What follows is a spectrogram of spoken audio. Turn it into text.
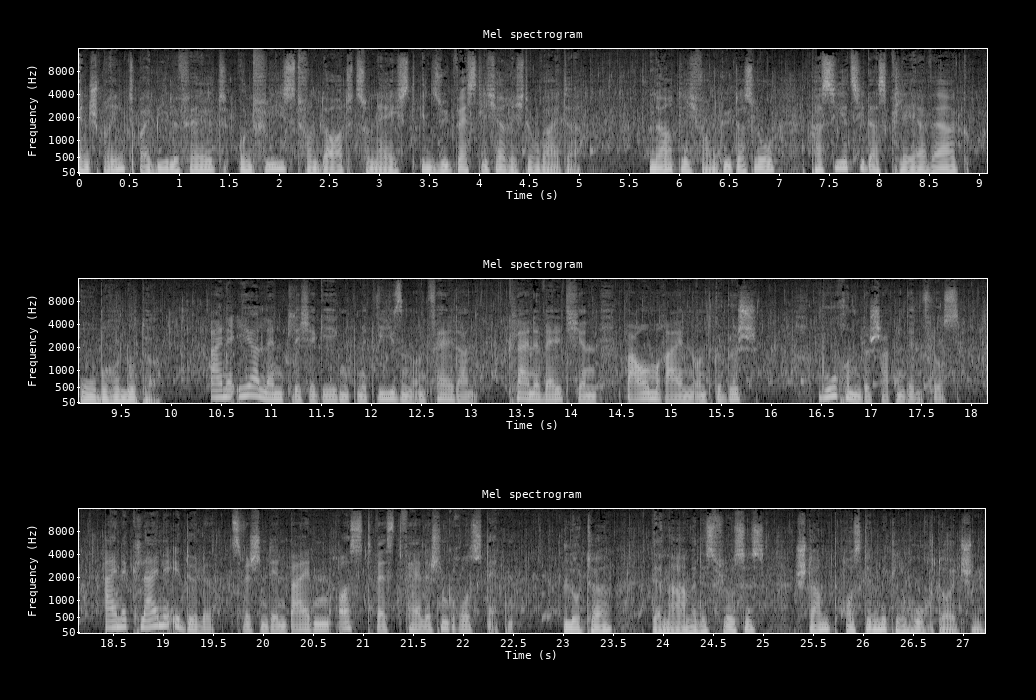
entspringt bei Bielefeld und fließt von dort zunächst in südwestlicher Richtung weiter. Nördlich von Gütersloh passiert sie das Klärwerk Obere Luther. Eine eher ländliche Gegend mit Wiesen und Feldern kleine Wäldchen, Baumreihen und Gebüsch. Buchen beschatten den Fluss. Eine kleine Idylle zwischen den beiden ostwestfälischen Großstädten. Luther, der Name des Flusses, stammt aus dem Mittelhochdeutschen,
